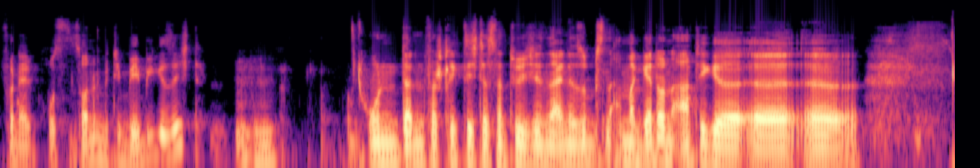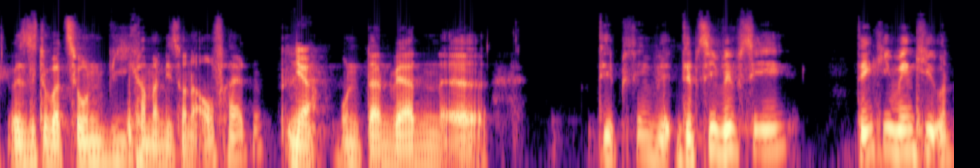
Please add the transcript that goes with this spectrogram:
von der großen Sonne mit dem Babygesicht. Mhm. Und dann verstrickt sich das natürlich in eine so ein bisschen Armageddon-artige äh, äh, Situation, wie kann man die Sonne aufhalten? Ja. Und dann werden äh, Dipsy, Dipsy Wipsy, Dinky Winky und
